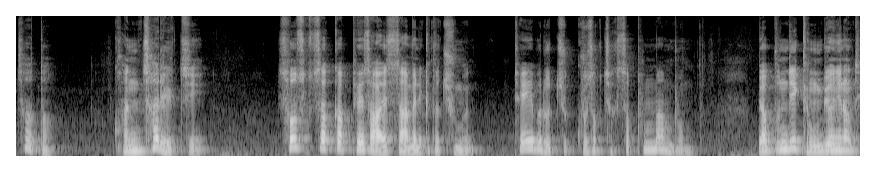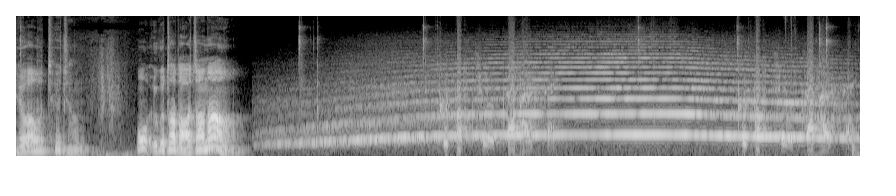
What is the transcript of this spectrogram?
찾았다 관찰일지 소속사 카페에서 아이스 아메리카노 주문 테이블 우측 구석 책상 폰만 봄 몇 분 뒤 경비원이랑 대화 후 퇴장 어? 이거 다 나잖아 불법 치입자 발생. 불법 치입자 발생.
